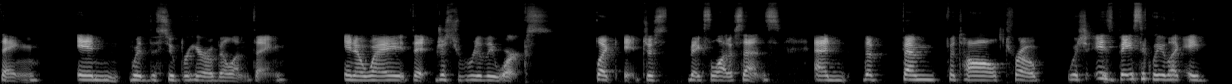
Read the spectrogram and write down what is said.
thing in with the superhero villain thing in a way that just really works. Like it just makes a lot of sense. And the femme fatale trope, which is basically like a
